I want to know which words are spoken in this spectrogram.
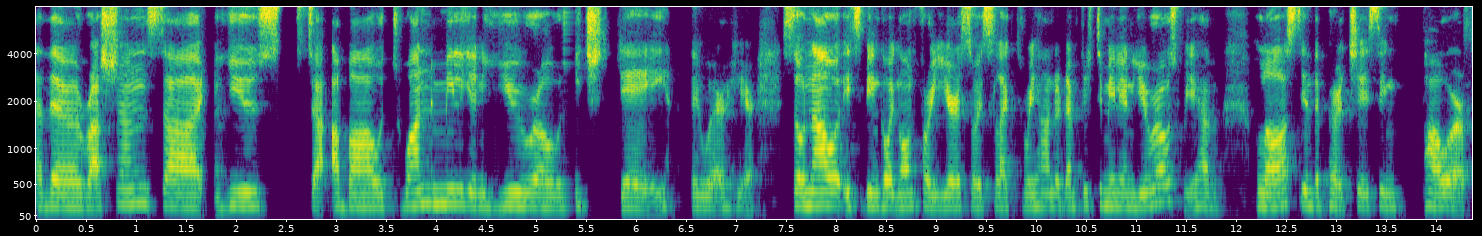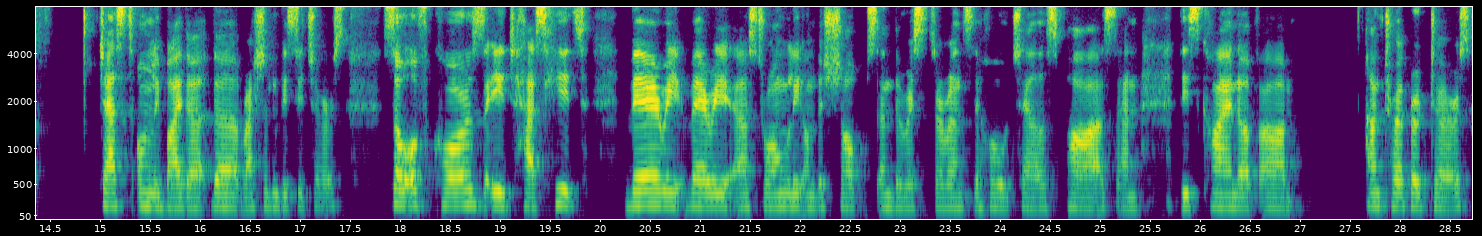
the Russians uh, used about 1 million euros each day they were here. So now it's been going on for a year, so it's like 350 million euros we have lost in the purchasing power just only by the, the Russian visitors. So of course it has hit very, very uh, strongly on the shops and the restaurants, the hotels, spas, and this kind of um, entrepreneurs.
